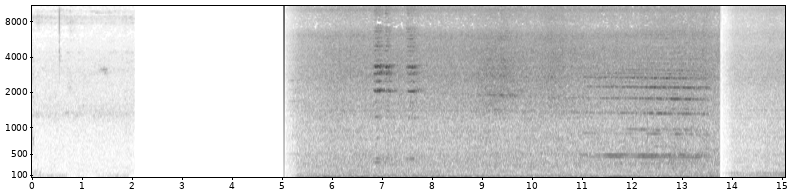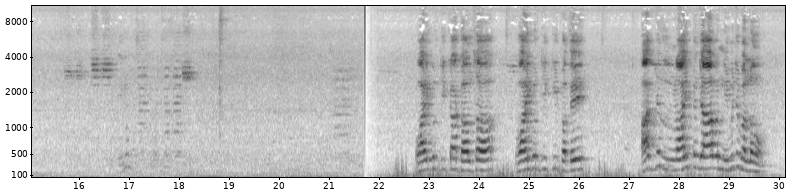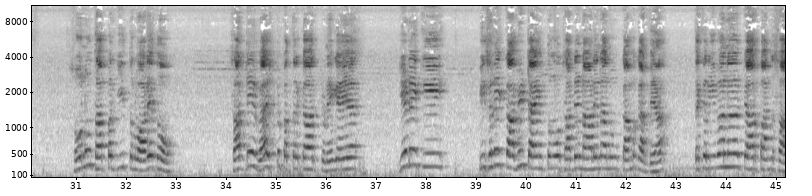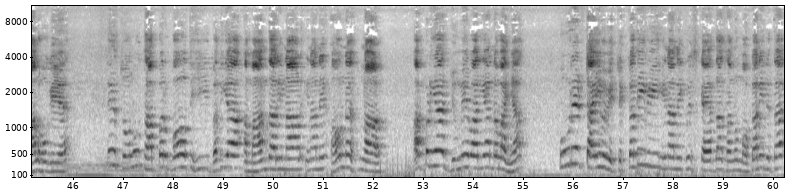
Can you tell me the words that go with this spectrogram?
ਵਾਹਿਗੁਰੂ ਜੀ ਕਾ ਖਾਲਸਾ, ਵਾਹਿਗੁਰੂ ਜੀ ਕੀ ਫਤਿਹ। ਅੱਜ ਲਾਈਵ ਪੰਜਾਬ ਨਿਊਜ਼ ਵੱਲੋਂ ਸੋਨੂ ਥਾਪਰ ਜੀ ਤਲਵਾੜੇ ਤੋਂ ਸਾਡੇ ਵੈਸਟ ਪੱਤਰਕਾਰ ਚੁਣੇ ਗਏ ਆ, ਜਿਹੜੇ ਕਿ ਪਿਛਲੇ ਕਾਫੀ ਟਾਈਮ ਤੋਂ ਸਾਡੇ ਨਾਲ ਇਹਨਾਂ ਨੂੰ ਕੰਮ ਕਰਦੇ ਆ, ਤਕਰੀਬਨ 4-5 ਸਾਲ ਹੋ ਗਏ ਆ। ਤੇ ਸੋਨੂ ਥਾਪਰ ਬਹੁਤ ਹੀ ਵਧੀਆ ਇਮਾਨਦਾਰੀ ਨਾਲ ਇਹਨਾਂ ਨੇ ਓਨੈਸਟ ਨਾਲ ਆਪਣੀਆਂ ਜ਼ਿੰਮੇਵਾਰੀਆਂ ਨਿਭਾਈਆਂ। ਪੂਰੇ ਟਾਈਮ ਵਿੱਚ ਕਦੀ ਵੀ ਇਹਨਾਂ ਨੇ ਕੋਈ ਸ਼ਿਕਾਇਤ ਦਾ ਸਾਨੂੰ ਮੌਕਾ ਨਹੀਂ ਦਿੱਤਾ।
